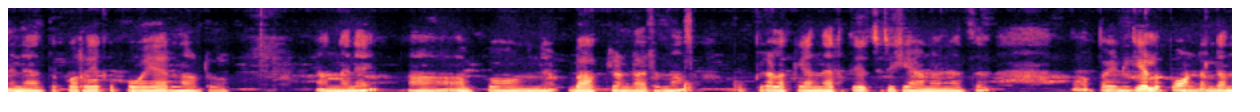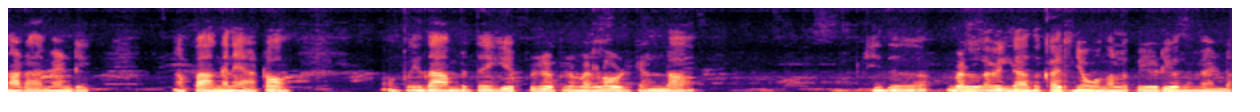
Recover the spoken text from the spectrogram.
അതിനകത്ത് കുറേയൊക്കെ പോയായിരുന്നു കേട്ടോ. അങ്ങനെ അപ്പോൾ ഇങ്ങനെ ബാക്കിയുണ്ടായിരുന്ന കുപ്പികളൊക്കെ ഞാൻ നിരത്തി വെച്ചിരിക്കുകയാണ് അതിനകത്ത്. അപ്പോൾ എനിക്ക് എളുപ്പമുണ്ടല്ലോ നടാൻ വേണ്ടി. അപ്പോൾ അങ്ങനെയാണ് കേട്ടോ. അപ്പോൾ ഇതാകുമ്പോഴത്തേക്ക് എപ്പോഴും എപ്പോഴും വെള്ളം ഒഴിക്കണ്ട. ഇത് വെള്ളമില്ലാതെ കരിഞ്ഞു പോകുന്നുള്ള പേടിയൊന്നും വേണ്ട.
